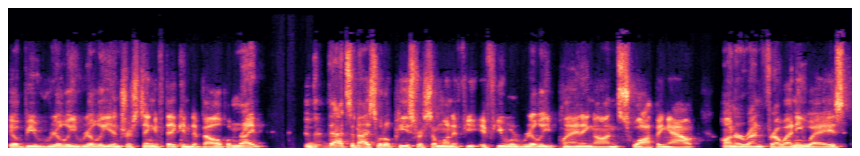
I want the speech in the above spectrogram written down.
it'll be really really interesting if they can develop them right that's a nice little piece for someone if you if you were really planning on swapping out Hunter Renfroe anyways.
